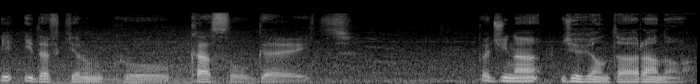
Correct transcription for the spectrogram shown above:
I idę w kierunku Castle Gate godzina dziewiąta rano.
